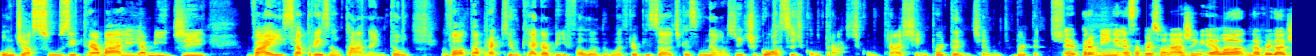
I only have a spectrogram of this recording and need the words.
onde a Suzy trabalha e a Mid vai se apresentar, né? Então, volta para aquilo que a Gabi falou no outro episódio, que assim, não, a gente gosta de contraste. Contraste é importante, é muito importante. É, para mim, essa personagem, ela, na verdade,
